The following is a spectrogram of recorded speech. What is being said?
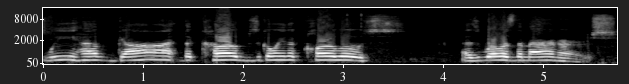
We have got the Cubs going to Carlos, as well as the Mariners.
